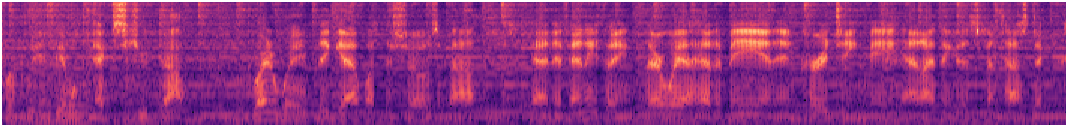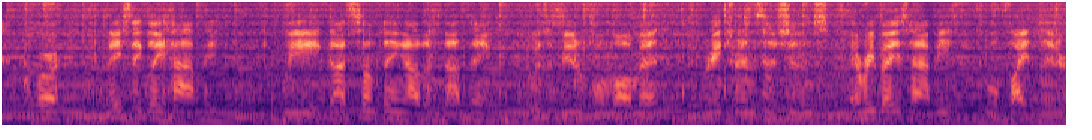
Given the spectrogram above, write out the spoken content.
quickly, and be able to execute that right away. They get what the show's about, and if anything, they're way ahead of me and encouraging me, and I think it's fantastic. We're basically happy. We got something out of nothing. It was a beautiful moment, great transitions. Everybody's happy. We'll fight later.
